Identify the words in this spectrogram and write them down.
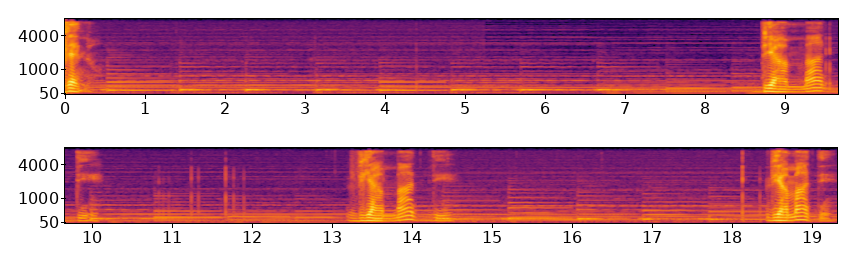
Δένω. Διαμάντι. Διαμάντι. Διαμάντι.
